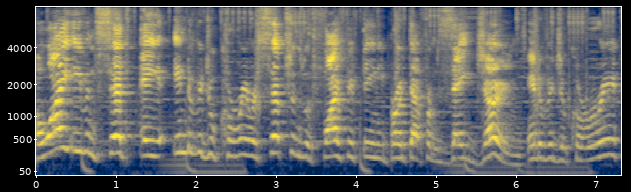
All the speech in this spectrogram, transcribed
Hawaii even set a individual career receptions with 515. He broke that from Zay Jones. Individual career.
